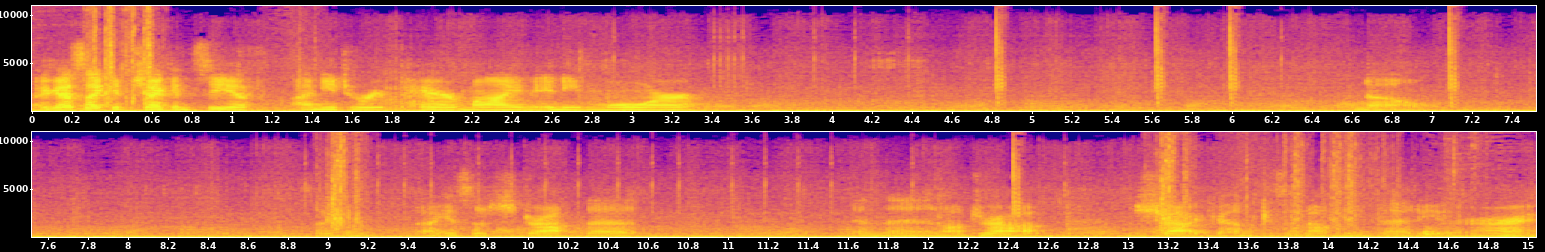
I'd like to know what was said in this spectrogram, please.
I guess I could check and see if I need to repair mine anymore. No. So I can, I guess I'll just drop that. And then I'll drop the shotgun because I don't need that either. Alright.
